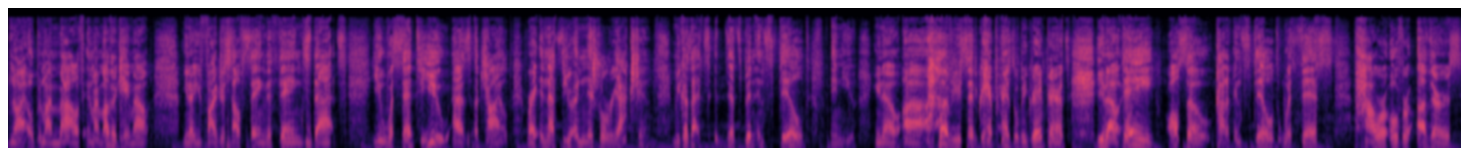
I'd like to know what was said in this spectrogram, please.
you know, I opened my mouth and my mother came out. You know, you find yourself saying the things that you was said to you as a child, right? And that's your initial reaction because that's that's been instilled in you. You know, uh, you said grandparents will be grandparents. You know, they they also kind of instilled with this power over others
